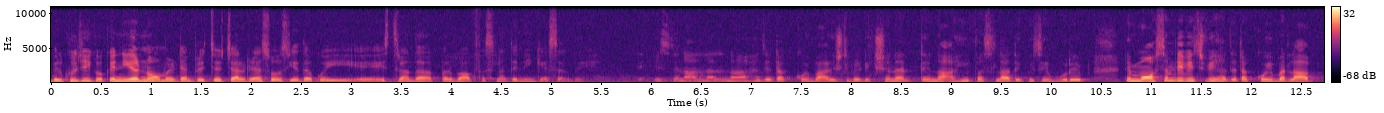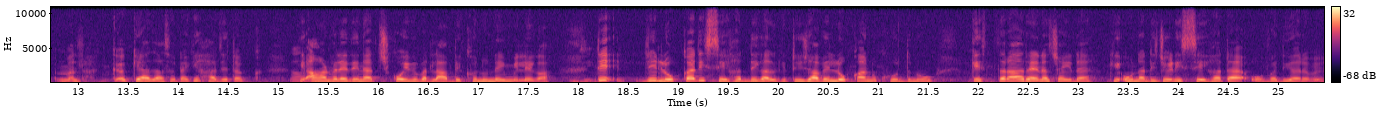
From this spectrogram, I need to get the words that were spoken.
ਬਿਲਕੁਲ ਜੀ ਕਿਉਂਕਿ ਨੀਅਰ ਨਾਰਮਲ ਟੈਂਪਰੇਚਰ ਚੱਲ ਰਿਹਾ ਸੋ ਅਸੀਂ ਇਹਦਾ ਕੋਈ ਇਸ ਤਰ੍ਹਾਂ ਦਾ ਪ੍ਰਭਾਵ ਫਸਲਾਂ ਤੇ ਨਹੀਂ ਕਹਿ ਸਕਦੇ। ਇਸ ਦੇ ਨਾਲ ਨਾਲ ਨਾ ਹਜੇ ਤੱਕ ਕੋਈ ਬਾਰਿਸ਼ ਦੀ ਪ੍ਰੈਡਿਕਸ਼ਨ ਹੈ ਤੇ ਨਾ ਹੀ ਫਸਲਾਂ ਦੇ ਕਿਸੇ ਬੁਰੇ ਤੇ ਮੌਸਮ ਦੇ ਵਿੱਚ ਵੀ ਹਜੇ ਤੱਕ ਕੋਈ ਬਦਲਾਅ ਮਤਲਬ ਕ- ਕਿਹਾ ਜਾ ਸਕਦਾ ਹੈ ਕਿ ਹਜੇ ਤੱਕ ਕਿ ਆਉਣ ਵਾਲੇ ਦਿਨਾਂ 'ਚ ਕੋਈ ਵੀ ਬਦਲਾਅ ਦੇਖਣ ਨੂੰ ਨਹੀਂ ਮਿਲੇਗਾ। ਤੇ ਜੇ ਲੋਕਾਂ ਦੀ ਸਿਹਤ ਦੀ ਗੱਲ ਕੀਤੀ ਜਾਵੇ ਲੋਕਾਂ ਨੂੰ ਖੁਦ ਨੂੰ ਕਿਸ ਤਰ੍ਹਾਂ ਰਹਿਣਾ ਚਾਹੀਦਾ ਹੈ ਕਿ ਉਹਨਾਂ ਦੀ ਜਿਹੜੀ ਸਿਹਤ ਹੈ ਉਹ ਵਧੀਆ ਰਵੇ ਅ,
